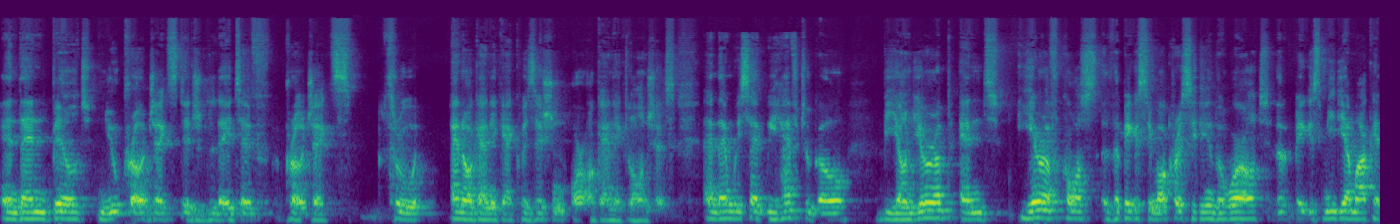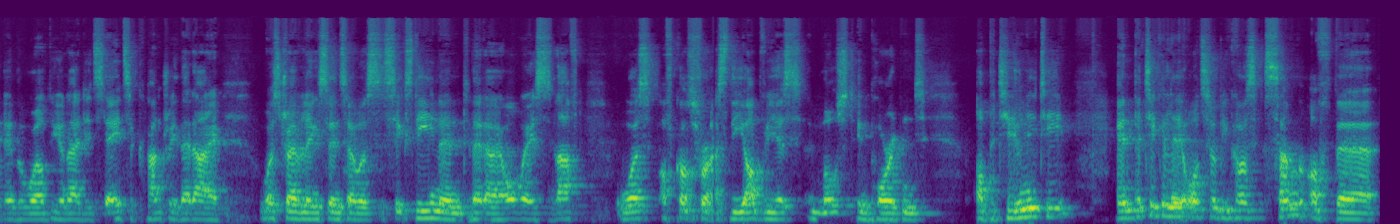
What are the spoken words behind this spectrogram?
and then build new projects, digital native projects through an organic acquisition or organic launches. And then we said we have to go beyond Europe. And here, of course, the biggest democracy in the world, the biggest media market in the world, the United States, a country that I was traveling since I was 16 and that I always loved, was, of course, for us the obvious, most important opportunity and particularly also because some of the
